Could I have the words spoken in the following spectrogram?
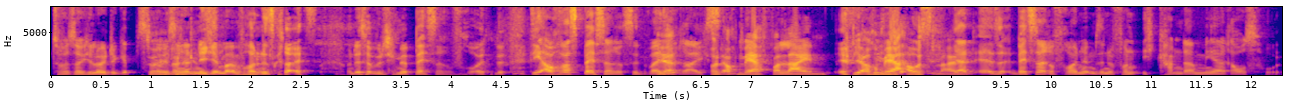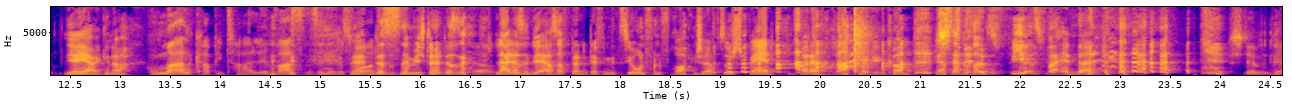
So, solche Leute gibt's. Solche aber die sind halt nicht in meinem Freundeskreis. Und deshalb wünsche ich mir bessere Freunde, die auch was Besseres sind, weil ja. sie reich sind. Und auch mehr verleihen. Die auch mehr ausleihen. ja, Ja, also bessere Freunde im Sinne von, ich kann da mehr rausholen. ja, ja genau. Humankapital im wahrsten Sinne des Ja, Wortes. das ist nämlich, das, leider sind wir erst auf deine Definition von Freundschaft so spät bei der Frage gekommen. Das hätte sonst vieles verändert. Stimmt, ja.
